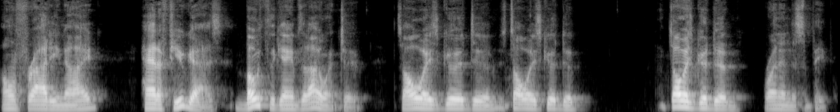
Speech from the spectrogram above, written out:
on Friday night. Had a few guys, both the games that I went to it's always good to it's always good to it's always good to run into some people.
